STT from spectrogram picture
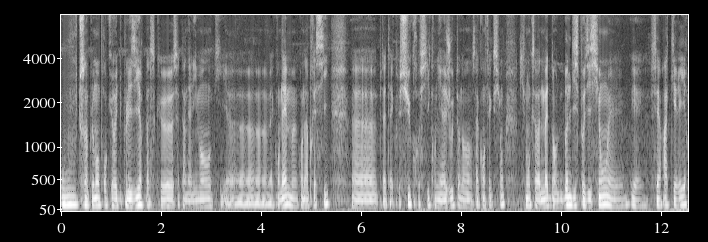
ou tout simplement procurer du plaisir parce que c'est un aliment qui euh, bah, qu'on aime, qu'on apprécie, euh, peut-être avec le sucre aussi qu'on y ajoute dans sa confection, qui font que ça va nous mettre dans de bonnes dispositions et, faire acquérir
